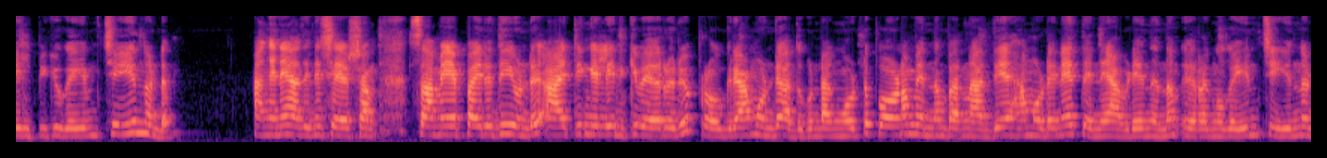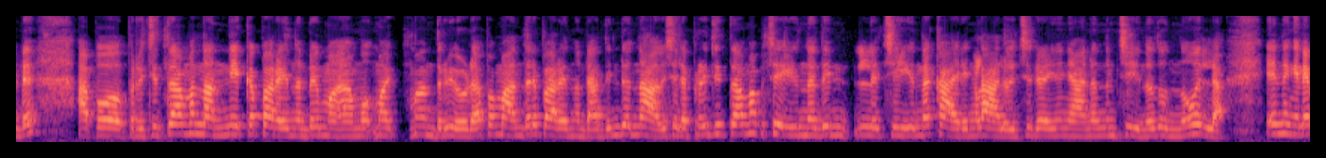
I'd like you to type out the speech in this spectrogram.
ഏൽപ്പിക്കുകയും ചെയ്യുന്നുണ്ട്. അങ്ങനെ അതിനുശേഷം സമയപരിധിയുണ്ട്. ആറ്റിങ്ങലിൽ എനിക്ക് വേറൊരു പ്രോഗ്രാം ഉണ്ട്. അതുകൊണ്ട് അങ്ങോട്ട് പോകണം എന്നും പറഞ്ഞ് അദ്ദേഹം ഉടനെ തന്നെ അവിടെ നിന്നും ഇറങ്ങുകയും ചെയ്യുന്നുണ്ട്. അപ്പോൾ പ്രജിത്താമ്മ നന്ദിയൊക്കെ പറയുന്നുണ്ട് മന്ത്രിയോട്. അപ്പോൾ മന്ത്രി പറയുന്നുണ്ട് അതിന്റെ ഒന്നും ആവശ്യമില്ല. പ്രജിത്താമ്മ ചെയ്യുന്നതിൽ ചെയ്യുന്ന കാര്യങ്ങൾ ആലോചിച്ച് കഴിഞ്ഞാൽ ഞാനൊന്നും ചെയ്യുന്നതൊന്നുമല്ല. എന്നിങ്ങനെ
